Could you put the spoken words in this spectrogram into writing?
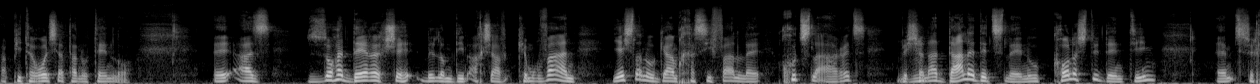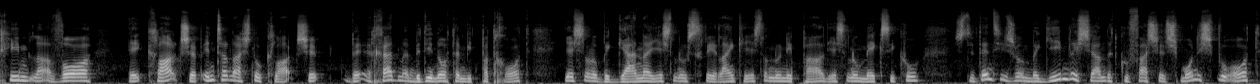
הפתרון שאתה נותן לו. אז זו הדרך שלומדים. עכשיו, כמובן, יש לנו גם חשיפה לחוץ לארץ. בשנה ד' אצלנו, כל הסטודנטים הם צריכים לעבור clerkship, international clerkship, באחד מהמדינות המתפתחות. יש לנו בגאנה, יש לנו סרי לנקה, יש לנו נפאל, יש לנו מקסיקו. סטודנטים שלנו מגיעים לשם לתקופה של שמונה שבועות,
